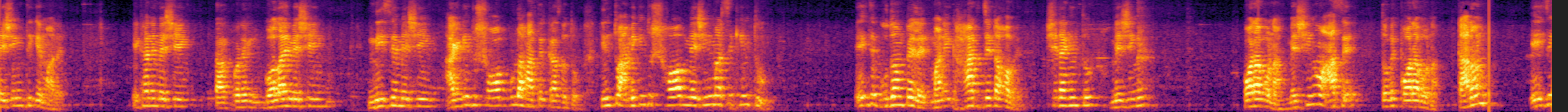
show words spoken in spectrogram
মেশিন থেকে মারে। এখানে মেশিন তারপরে গলায় মেশিন নিচে মেশিন আগে কিন্তু সবগুলো হাতের কাজ হতো। কিন্তু আমি কিন্তু সব মেশিন মারছি কিন্তু এই যে বুদম প্লেট মানে ঘাট যেটা হবে, সেটা কিন্তু মেশিনে করাবো না। মেশিনও আছে, তবে করাবো না। কারণ এই যে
